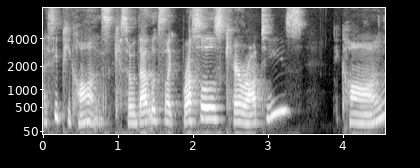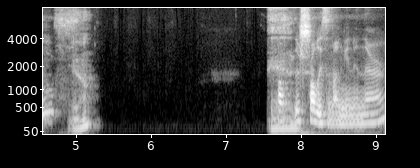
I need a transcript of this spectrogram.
I see pecans. So that looks like Brussels carotes, pecans. Yeah. Oh, there's probably some onion in there.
